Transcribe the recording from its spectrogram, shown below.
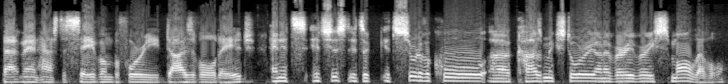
Batman has to save him before he dies of old age. And it's it's just it's a it's sort of a cool uh, cosmic story on a very very small level.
